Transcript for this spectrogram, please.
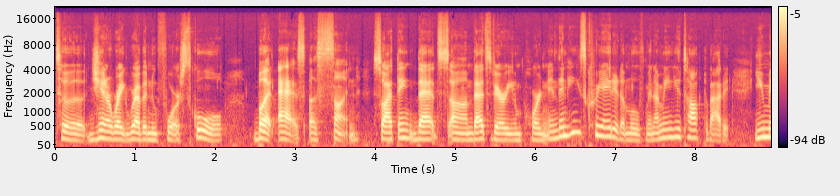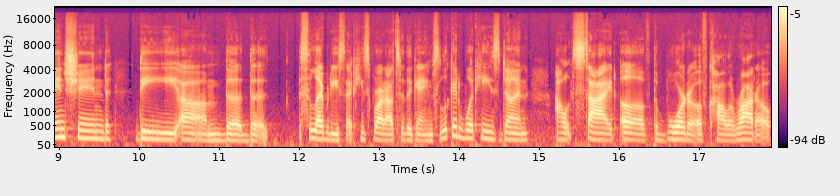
to generate revenue for a school, but as a son. So I think that's um, that's very important. And then he's created a movement. I mean, you talked about it. You mentioned the um, the the celebrities that he's brought out to the games. Look at what he's done outside of the border of Colorado.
